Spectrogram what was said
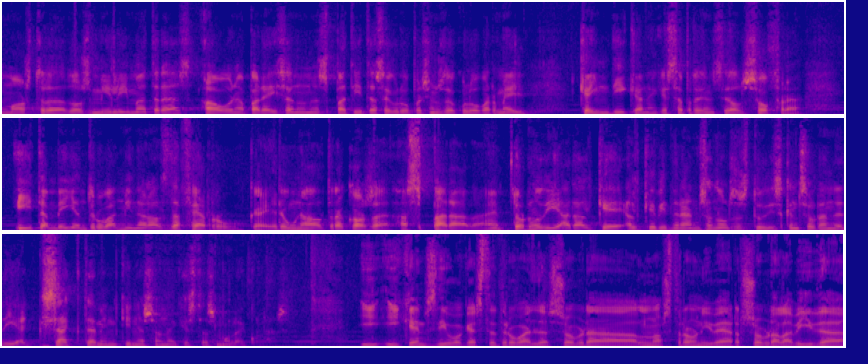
mostra de 2 mil·límetres on apareixen unes petites agrupacions de color vermell que indiquen aquesta presència del sofre. I també hi han trobat minerals de ferro, que era una altra cosa esperada. Eh? Torno a dir, ara el que, el que vindran són els estudis que ens hauran de dir exactament quines són aquestes molècules. I, I què ens diu aquesta troballa sobre el nostre univers, sobre la vida,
